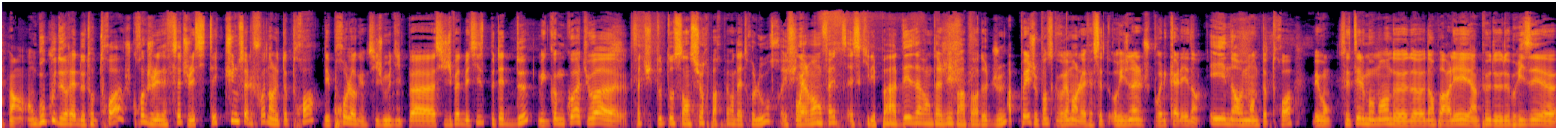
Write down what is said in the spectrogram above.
Enfin, en beaucoup de, de top 3, je crois que je l'ai F7, je l'ai cité qu'une seule fois dans le top 3 des prologues. Si je me dis pas, si je dis pas de bêtises, peut-être deux, mais comme quoi, tu vois, euh, En fait, tu t'auto-censures par peur d'être lourd, et finalement, en fait, est-ce qu'il est pas désavantagé par rapport à d'autres jeux? Après, je pense que vraiment le FF7 original, je pourrais le caler dans énormément de top 3. Mais bon, c'était le moment de- de- d'en parler et un peu de, de briser, euh,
